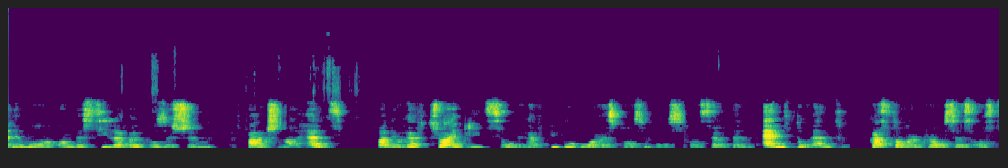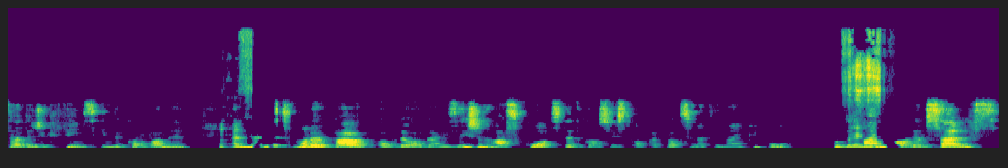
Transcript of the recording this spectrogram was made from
anymore on the C-level position functional heads, but you have tribe. So you have people who are responsible for certain end-to-end customer process or strategic themes in the company. Mm-hmm. And smaller part of the organization are squads that consist of approximately nine people who okay. define for themselves.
